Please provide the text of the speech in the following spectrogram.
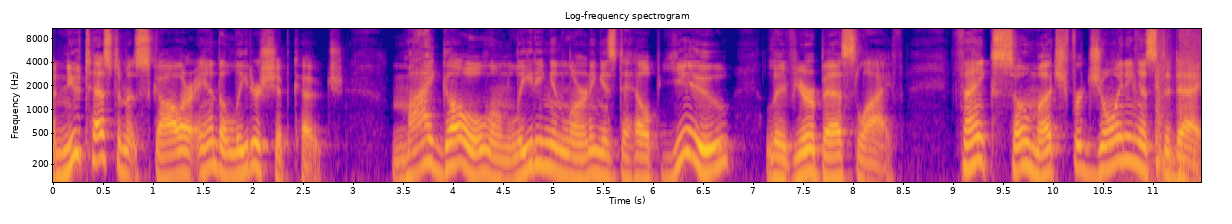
a New Testament scholar, and a leadership coach. My goal on leading and learning is to help you live your best life. Thanks so much for joining us today.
